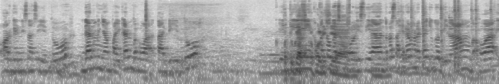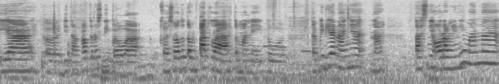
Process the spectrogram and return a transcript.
organisasi itu dan menyampaikan bahwa tadi itu Petugas ini kepolisian. petugas kepolisian terus akhirnya mereka juga bilang bahwa ya eh, ditangkap terus dibawa ke suatu tempat lah temannya itu tapi dia nanya nah tasnya orang ini mana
